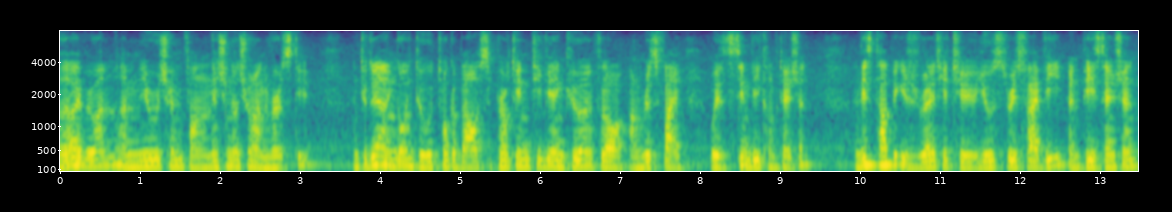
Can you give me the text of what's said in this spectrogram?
Hello everyone, I'm Liu Chen from National Tsing Hua University, and today I'm going to talk about supporting TVM QN flow on RISC-V with SIMD computation. And this topic is related to use RISC-V and P extension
